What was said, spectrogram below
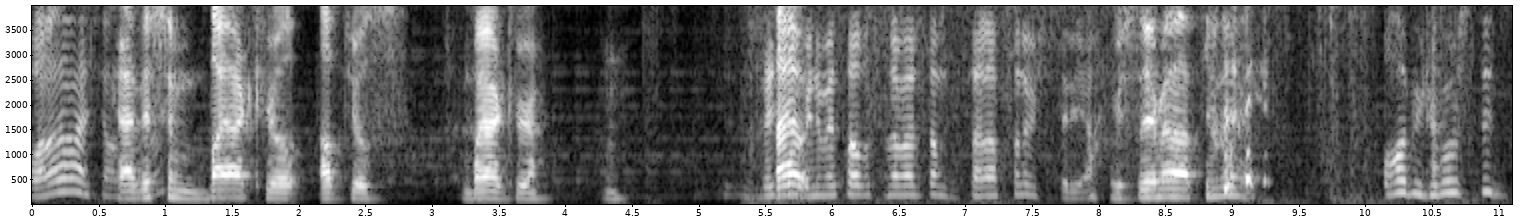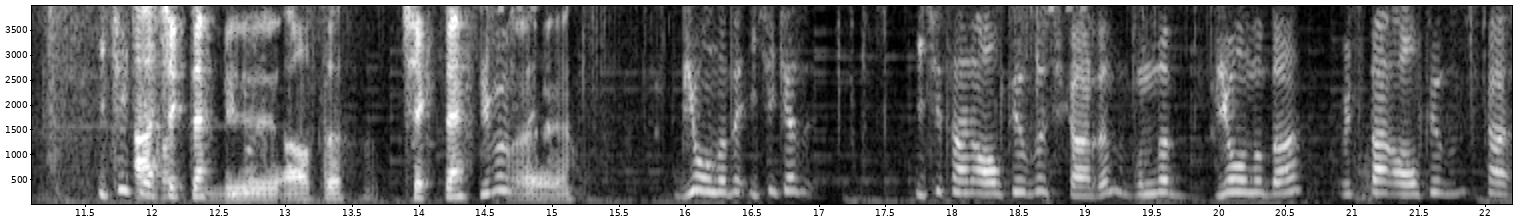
bana da ver şansını. Kardeşim bayak yol atıyoruz. Bayak yol. Zeki Evet. benim hesabı sana versem sen atsana müşteri ya. Üstlerime atayım değil mi? Abi reverse'de iki kez Aa çıktı. Bir altı. Çıktı. Reverse'de Ee, bir onu da iki kez iki tane altı yıldız çıkardın. Bunda bir onu da üç tane altı yıldız çıkar.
